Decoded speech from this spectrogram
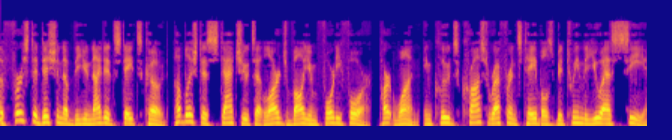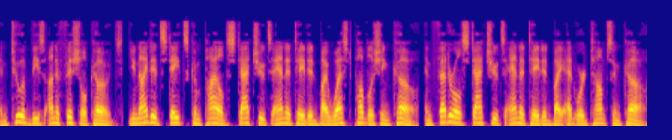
The first edition of the United States Code published as Statutes at Large Volume 44, Part 1 includes cross-reference tables between the USC and two of these unofficial codes, United States compiled statutes annotated by West Publishing Co., and federal statutes annotated by Edward Thompson Co.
